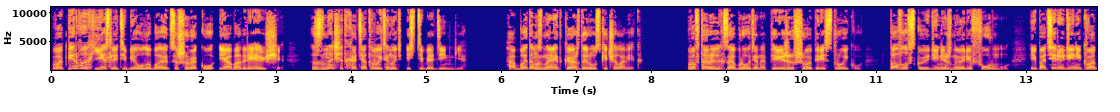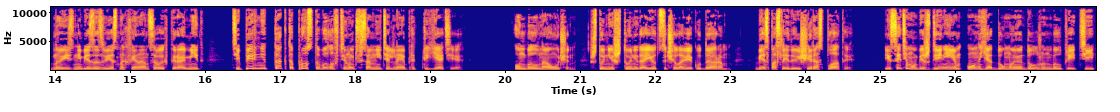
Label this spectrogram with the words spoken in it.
Во-первых, если тебе улыбаются широко и ободряюще, значит, хотят вытянуть из тебя деньги. Об этом знает каждый русский человек. Во-вторых, Забродина, пережившего перестройку, Павловскую денежную реформу и потерю денег в одной из небезызвестных финансовых пирамид, Теперь не так-то просто было втянуть в сомнительное предприятие. Он был научен, что ничто не дается человеку даром, без последующей расплаты, и с этим убеждением он, я думаю, должен был прийти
